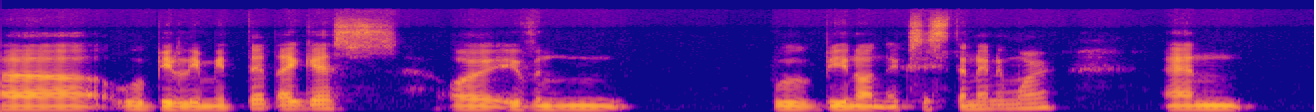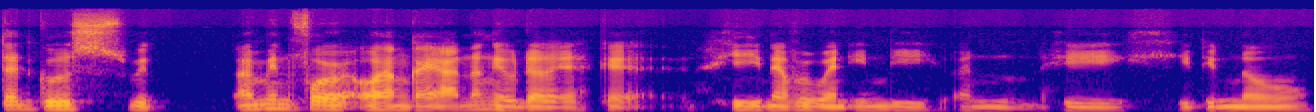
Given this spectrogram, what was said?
uh will be limited I guess or even will be non-existent anymore. And that goes with I mean for orang kayak Anang ya udah ya kayak he never went indie and he he didn't know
